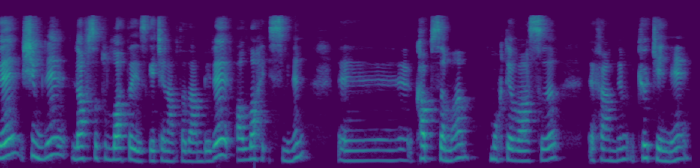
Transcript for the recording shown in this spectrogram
Ve şimdi Lafzatullah'tayız geçen haftadan beri. Allah isminin e, kapsamı, muhtevası, efendim kökeni,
